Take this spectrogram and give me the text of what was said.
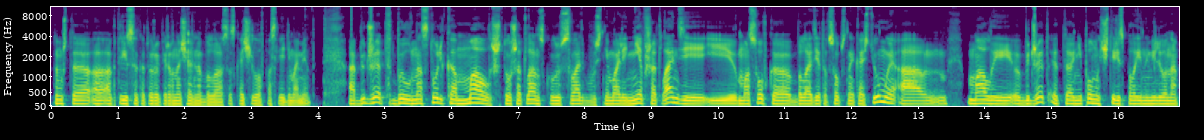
потому что актриса, которая первоначально была, соскочила в последний момент. А бюджет был настолько мал, что шотландскую свадьбу снимали не в Шотландии, и массовка была одета в собственные костюмы, а малый бюджет – это неполных 4,5 миллиона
